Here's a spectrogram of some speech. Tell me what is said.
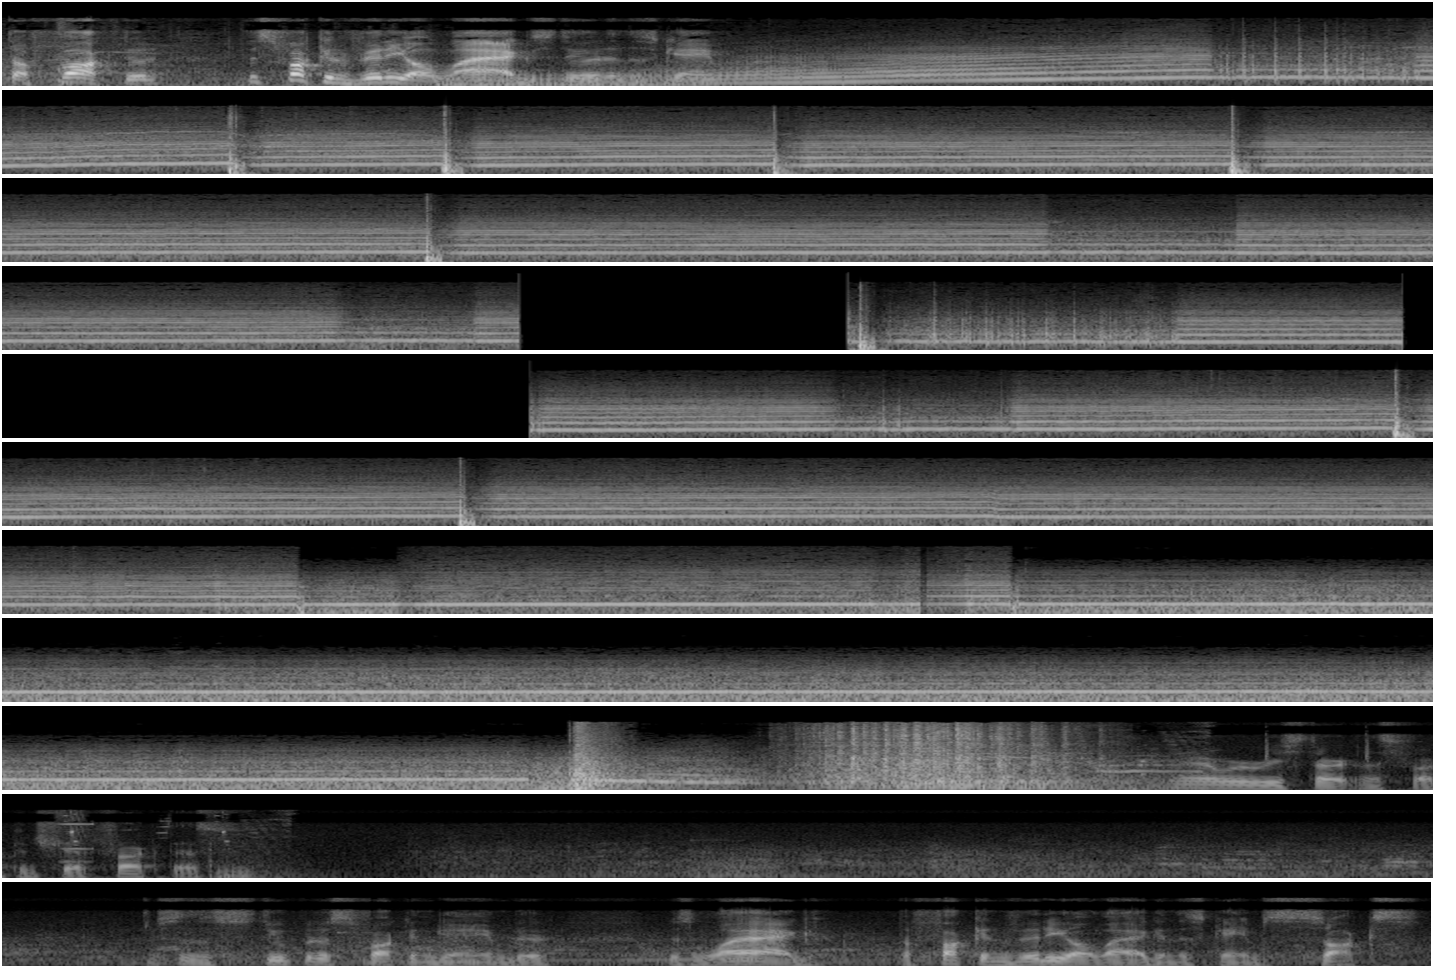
What the fuck, dude? This fucking video lags, dude, in this game. restarting this fucking shit. Fuck this. This is the stupidest fucking game, dude. This lag. The fucking video lag in this game sucks.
